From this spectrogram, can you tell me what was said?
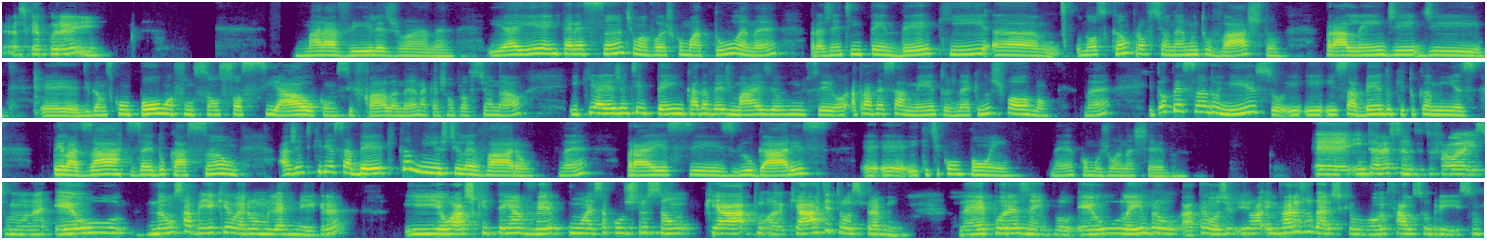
Acho que é por aí. Maravilha Joana. E aí é interessante uma voz como a tua né? Para a gente entender que uh, o nosso campo profissional é muito vasto, para além de, de é, digamos, compor uma função social, como se fala né, na questão profissional, e que aí a gente tem cada vez mais, eu não sei, atravessamentos né, que nos formam. Né? Então, pensando nisso e, e, sabendo que tu caminhas pelas artes, a educação, a gente queria saber que caminhos te levaram né, para esses lugares é, é, e que te compõem, né, como Joana Sheba. É interessante tu falar isso, Mona. Eu não sabia que eu era uma mulher negra e eu acho que tem a ver com essa construção que a, que a arte trouxe para mim. Né? Por exemplo, eu lembro até hoje, em vários lugares que eu vou, eu falo sobre isso,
